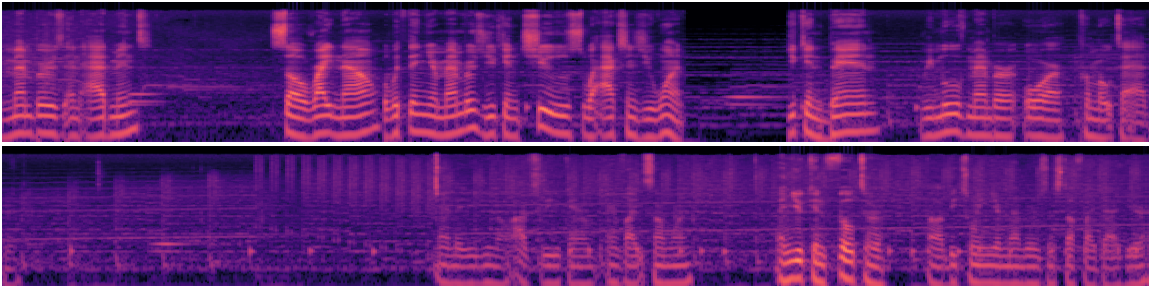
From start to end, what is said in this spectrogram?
Members and admins. So right now, within your members, you can choose what actions you want. You can ban, remove member, or promote to admin. And then, you know, obviously you can invite someone. And you can filter uh, between your members and stuff like that here.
